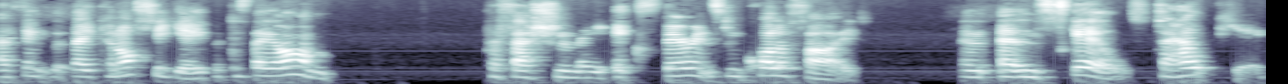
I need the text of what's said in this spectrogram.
I think that they can offer you because they aren't professionally experienced and qualified and, and skilled to help you.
